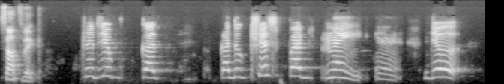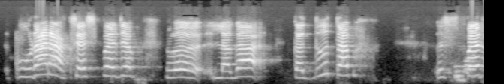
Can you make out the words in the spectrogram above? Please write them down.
सात्विक? फिर जब कदुक्षस पर नहीं अ, जो कूड़ा राक्षस पर जब वो लगा कद्दू तब उस पर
